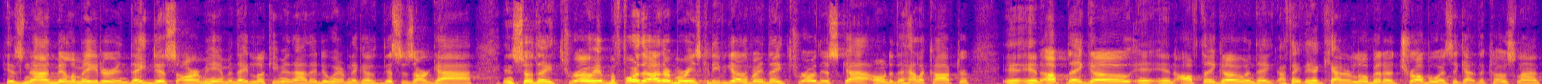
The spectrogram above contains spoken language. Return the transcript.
his 9 millimeter, and they disarm him, and they look him in the eye, they do whatever, and they go, this is our guy. And so they throw him, before the other Marines can even get out of the plane, they throw this guy onto the helicopter, and, and up they go, and, and off they go, and they, I think they they encountered a little bit of trouble as they got to the coastline.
